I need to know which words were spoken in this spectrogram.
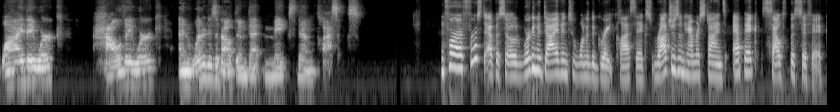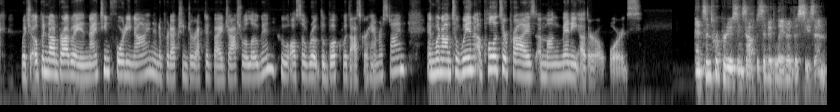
why they work, how they work, and what it is about them that makes them classics. And for our first episode, we're going to dive into one of the great classics, Rodgers and Hammerstein's epic South Pacific, which opened on Broadway in 1949 in a production directed by Joshua Logan, who also wrote the book with Oscar Hammerstein, and went on to win a Pulitzer Prize among many other awards. And since we're producing South Pacific later this season,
